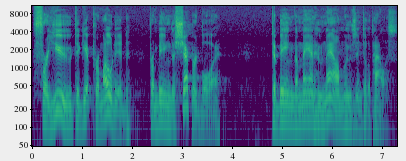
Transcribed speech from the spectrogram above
for you to get promoted from being the shepherd boy to being the man who now moves into the palace.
